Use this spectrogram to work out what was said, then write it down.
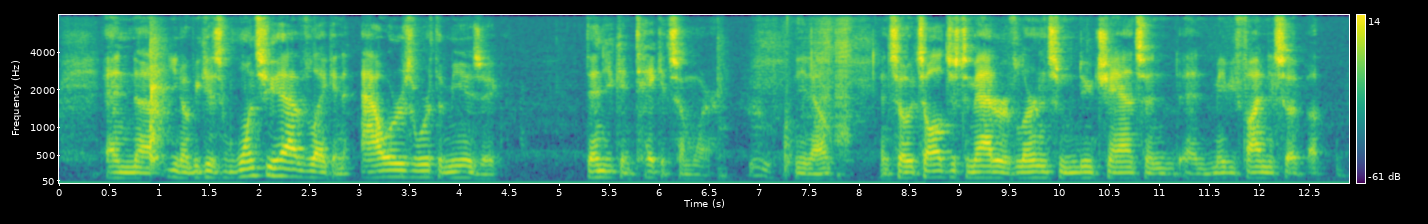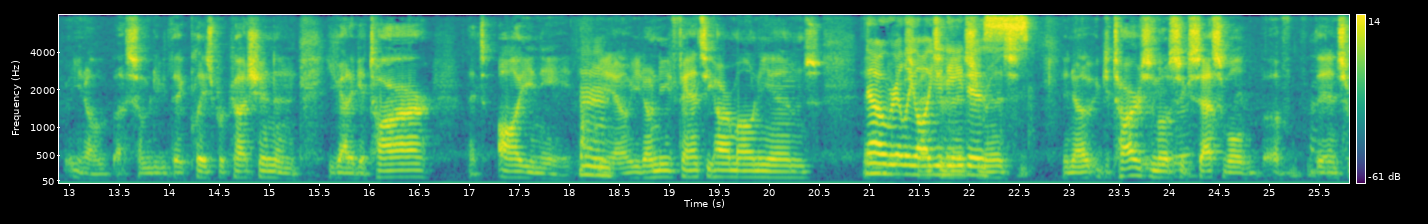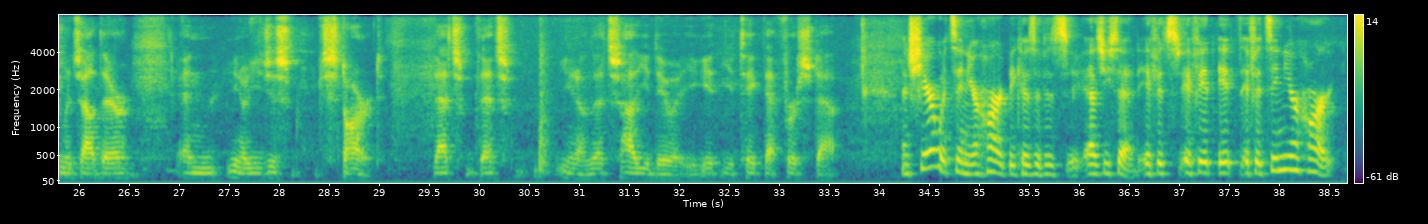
and uh, you know because once you have like an hour's worth of music then you can take it somewhere you know and so it's all just a matter of learning some new chants and and maybe finding some a, you know uh, somebody that plays percussion and you got a guitar that's all you need hmm. you know you don't need fancy harmoniums. No, really all you need is- You know, guitar is the most accessible of the instruments out there, and you know, you just start. That's that's you know that's how you do it. You get you take that first step. and share what's in your heart because if it's as you said if it's if it, it if it's in your heart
